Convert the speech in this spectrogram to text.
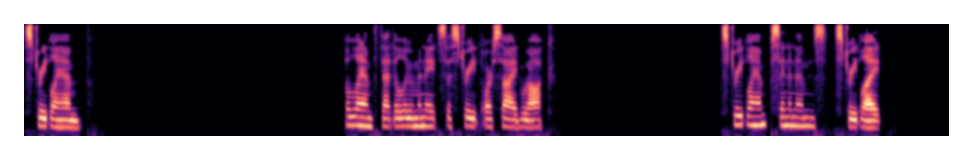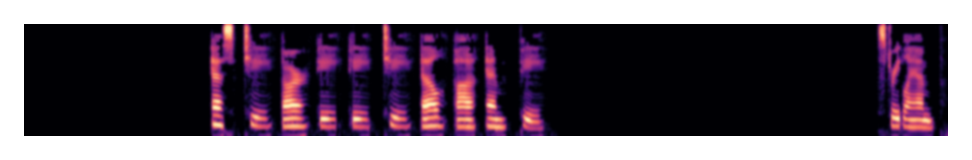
Street lamp. A lamp that illuminates a street or sidewalk. Street lamp synonyms street light. S T R E E T L A M P. Street lamp.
